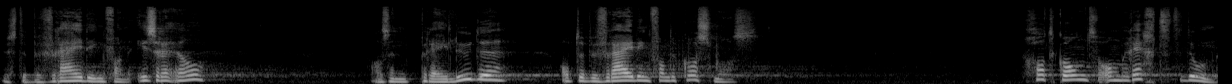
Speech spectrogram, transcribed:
Dus de bevrijding van Israël als een prelude op de bevrijding van de kosmos. God komt om recht te doen.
